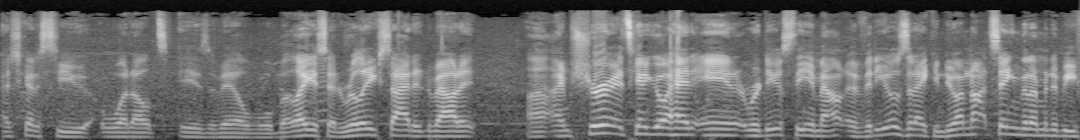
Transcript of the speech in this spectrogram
I just got to see what else is available. But like I said, really excited about it. Uh, I'm sure it's going to go ahead and reduce the amount of videos that I can do. I'm not saying that I'm going to be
